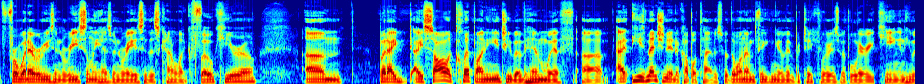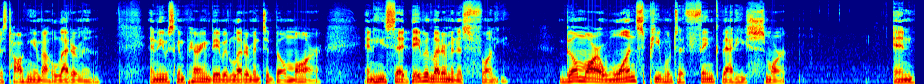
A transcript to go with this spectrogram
for whatever reason recently has been raised to this kind of like folk hero um, but I, I saw a clip on youtube of him with uh, I, he's mentioned it a couple times but the one i'm thinking of in particular is with larry king and he was talking about letterman and he was comparing david letterman to bill maher and he said david letterman is funny Bill Maher wants people to think that he's smart. And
